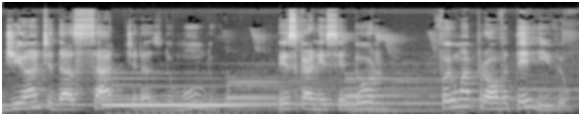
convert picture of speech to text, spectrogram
diante das sátiras do mundo escarnecedor, foi uma prova terrível.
